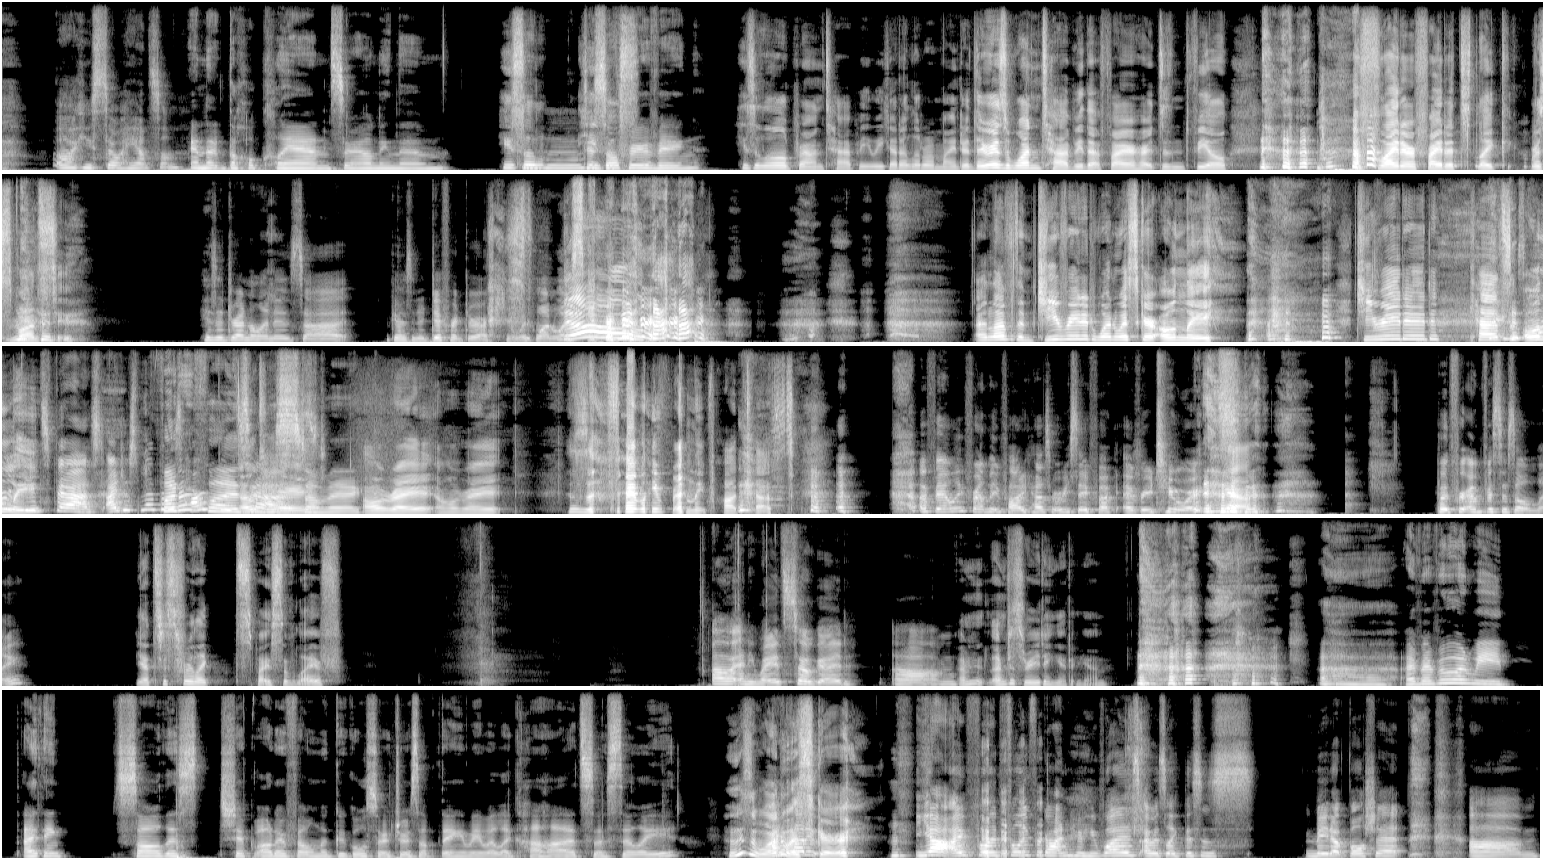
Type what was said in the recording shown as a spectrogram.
Oh, he's so handsome. and the, the whole clan surrounding them, He's a Mhm. he's also disapproving. he's a little brown tabby. We got a little reminder. There is one tabby that Fireheart didn't feel a flight or fight at like response to. His adrenaline is uh goes in a different direction with one whisker. No! I love them. G-rated one whisker only. G-rated cats His heart only. beats fast. I just meant that his heart Butterflies beats in Okay. his fast. stomach. All right, all right. This is a family-friendly podcast. a family-friendly podcast where we say fuck every two words, Yeah. but for emphasis only. Yeah, it's just for like spice of life. Oh, anyway, it's so good. Um, I'm I'm just reading it again. Uh, I remember when we, I think, saw this ship autofill in a Google search or something, and we were like, haha, it's so silly. Who's one thought it- whisker? yeah, I had fully forgotten who he was. I was like, this is made up bullshit. Um,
